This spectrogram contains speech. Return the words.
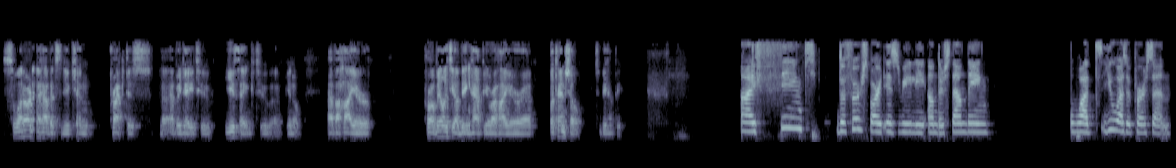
So, what are the habits that you can practice uh, every day to, you think, to uh, you know have a higher probability of being happy or a higher uh, potential to be happy? I think the first part is really understanding what you as a person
